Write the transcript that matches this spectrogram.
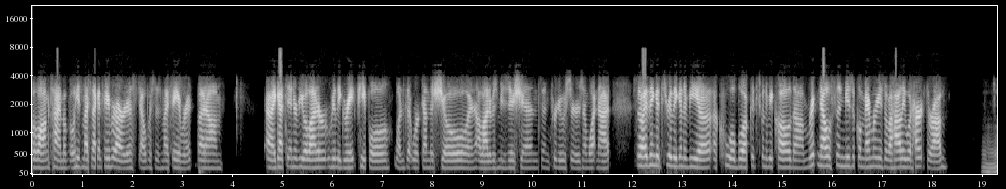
a long time ago. He's my second favorite artist. Elvis is my favorite, but um, I got to interview a lot of really great people, ones that worked on the show, and a lot of his musicians and producers and whatnot. So I think it's really going to be a, a cool book. It's going to be called um, Rick Nelson: Musical Memories of a Hollywood Heartthrob. Mm-hmm.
